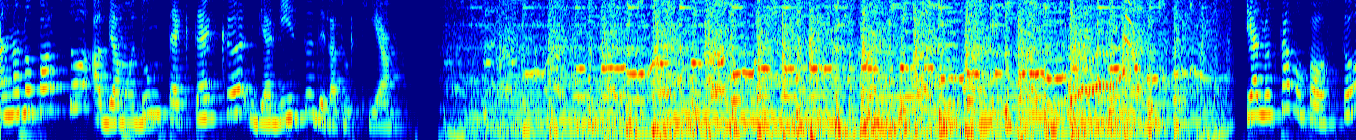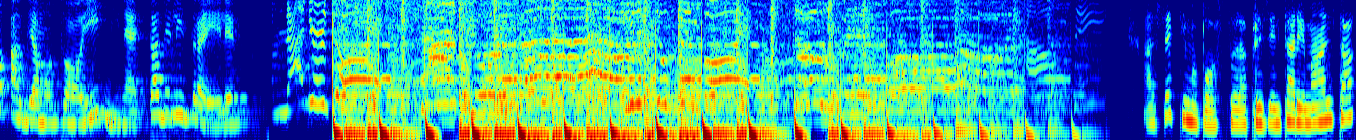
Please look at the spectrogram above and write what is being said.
Al nono posto abbiamo Doom Tech Tech di Adiz della Turchia. E all'ottavo posto abbiamo Toy di Netta dell'Israele. Al settimo posto, a rappresentare Malta,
